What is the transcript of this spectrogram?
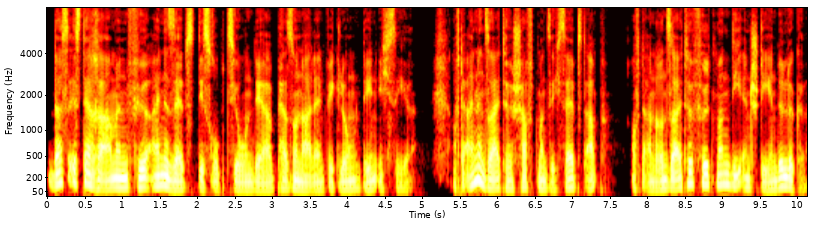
Das ist der Rahmen für eine Selbstdisruption der Personalentwicklung, den ich sehe. Auf der einen Seite schafft man sich selbst ab, auf der anderen Seite füllt man die entstehende Lücke.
